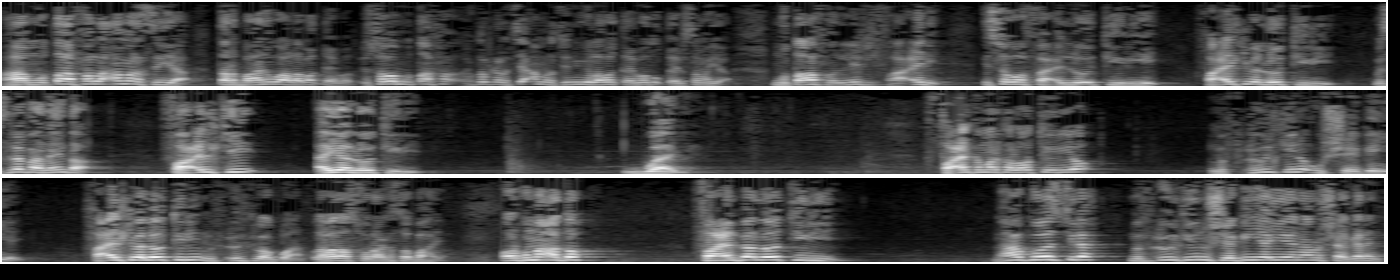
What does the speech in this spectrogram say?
muaafa la camal siiya. Darbaani waa laba qaybood. Isagoo muaa kolka lasi camal siin laba qaybood uqaybsamaya mudaafun lilfaacili isagoo faacil loo tiiriyey. Faacilkii baa loo tiiriyey. Masle fanaynta faacilkii ayaa loo tiiriyey. Waay faacilka marka loo tiiriyo mafcuulkiina uu sheegan yahay. Faacilkii baa loo tiiriyey mafcuulkii baa go-an. Labadaas ka soo baxaya or kuma caddo. Faacil baa loo tiiriyey. Maxaa ku jira? Mafcuulkii inuu sheegan yahayo inaanu sheeganayn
